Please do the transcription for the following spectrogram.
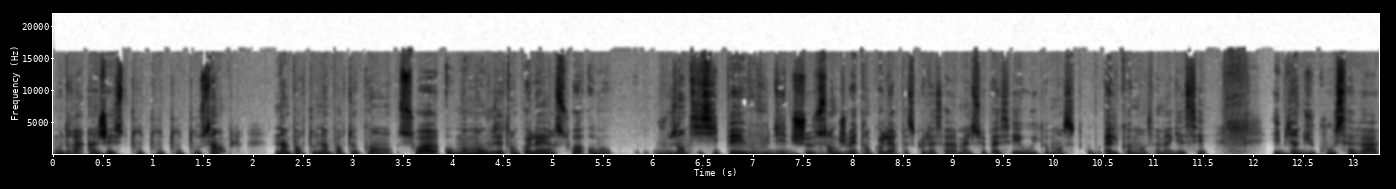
Moudra, un geste tout, tout, tout, tout simple, n'importe où, n'importe quand, soit au moment où vous êtes en colère, soit au, vous anticipez, vous vous dites je sens que je vais être en colère parce que là ça va mal se passer ou il commence ou elle commence à m'agacer. Et eh bien du coup ça va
